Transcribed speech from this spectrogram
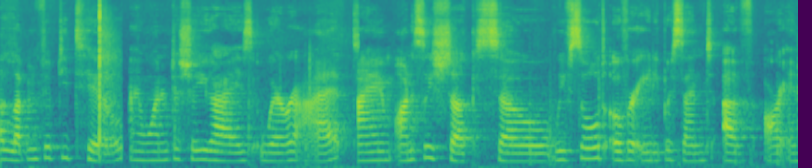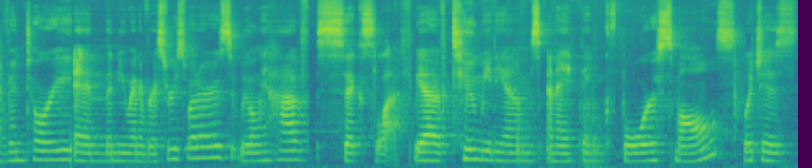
11.52. I wanted to show you guys where we're at. I'm honestly shook. So we've sold over 80% of our inventory in the new anniversary sweaters. We only have six left. We have two mediums and I think four smalls, which is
